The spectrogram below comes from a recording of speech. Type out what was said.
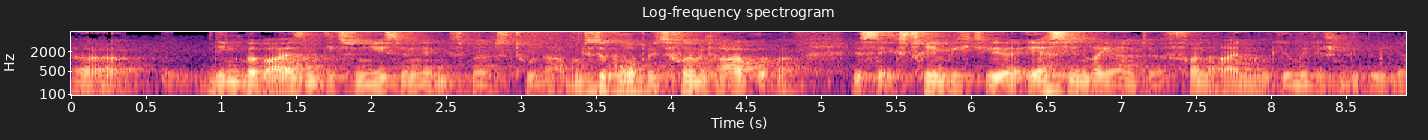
äh, Dinge beweisen, die zunächst nichts mehr zu tun haben. Und diese Gruppe, diese Fundamentalgruppe, ist eine extrem wichtige erste Invariante von einem geometrischen Gebilde.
